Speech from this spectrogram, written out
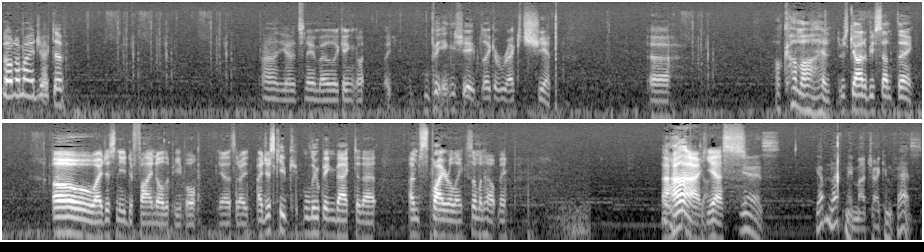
What on my objective? Uh, yeah, it's named by looking like, like being shaped like a wrecked ship. Uh. Oh, come on. There's gotta be something. Oh, I just need to find all the people. Yeah, that's what I. I just keep looping back to that. I'm spiraling. Someone help me. Aha! Yes. Yes. You haven't left me much, I confess.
